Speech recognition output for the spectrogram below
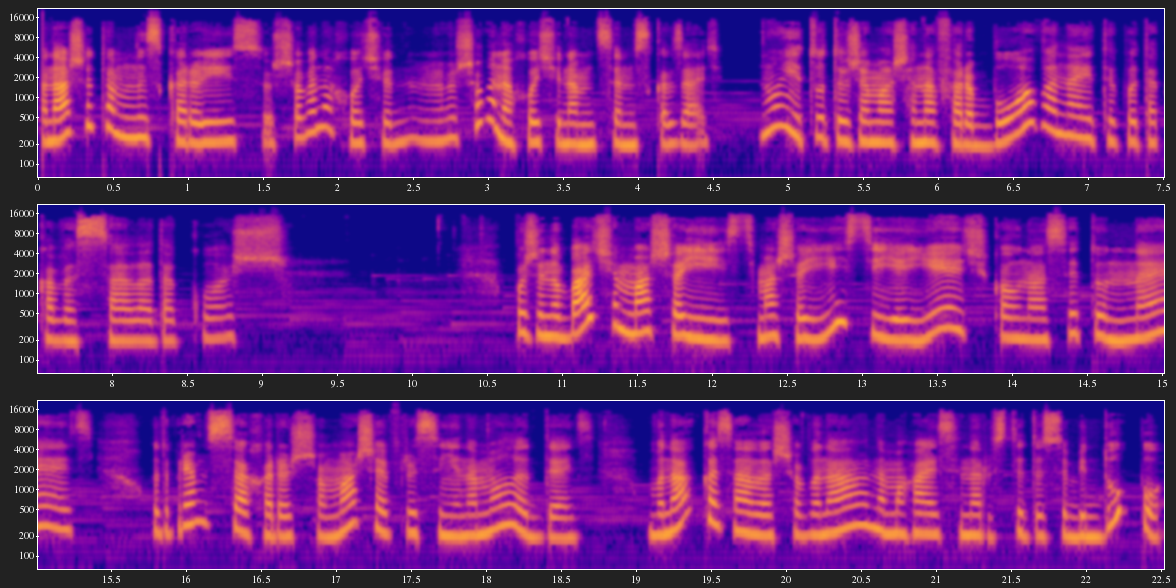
А наша там миска рису? Що вона хоче? Що вона хоче нам цим сказати? Ну і тут уже Маша нафарбована, і типу така весела також. Боже, ну бачимо, Маша їсть. Маша їсть, і яєчко у нас, і тунець. От прям все хорошо. Маша Єфросиніна молодець. Вона казала, що вона намагається наростити собі дупу,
